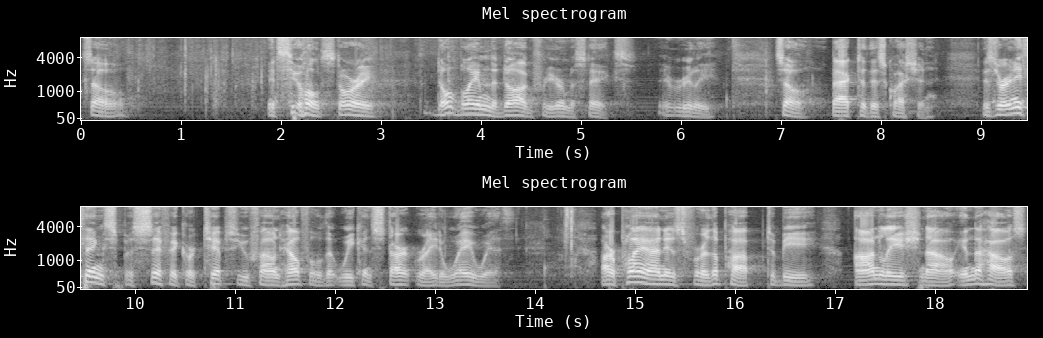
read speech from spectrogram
So it's the old story. Don't blame the dog for your mistakes. It really. So back to this question. Is there anything specific or tips you found helpful that we can start right away with? Our plan is for the pup to be on leash now in the house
